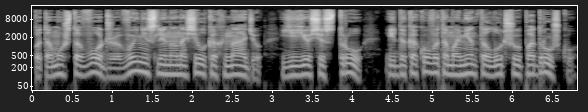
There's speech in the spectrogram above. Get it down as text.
Потому что вот же вынесли на носилках Надю, ее сестру и до какого-то момента лучшую подружку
